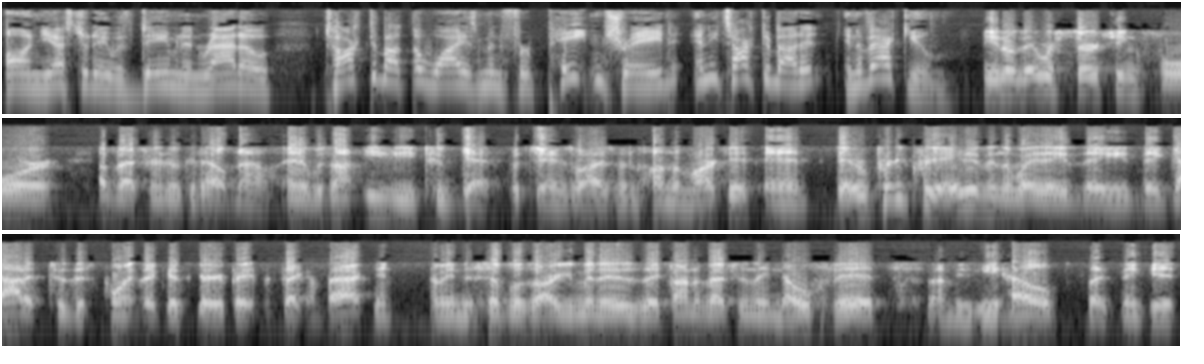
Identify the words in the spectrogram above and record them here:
on yesterday with Damon and Ratto talked about the Wiseman for Payton trade, and he talked about it in a vacuum. you know, they were searching for a veteran who could help now, and it was not easy to get with James Wiseman on the market. And they were pretty creative in the way they they they got it to this point that gets Gary Payton the second back. And I mean, the simplest argument is they found a veteran they know fits. I mean, he helps. I think it.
